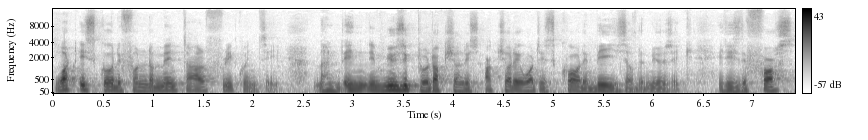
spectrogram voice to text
what is called the fundamental frequency. And in the music production is actually what is called the base of the music. It is the first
